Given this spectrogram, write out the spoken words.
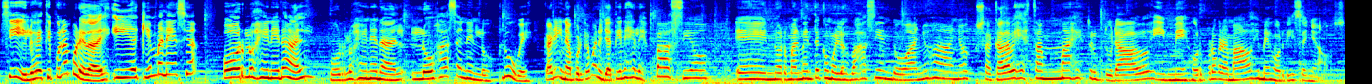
Sí, los estipulan por edades. Y aquí en Valencia, por lo general, por lo general, los hacen en los clubes. Karina, porque bueno, ya tienes el espacio. Eh, normalmente como los vas haciendo años a años, o sea, cada vez están más estructurados y mejor programados y mejor diseñados.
